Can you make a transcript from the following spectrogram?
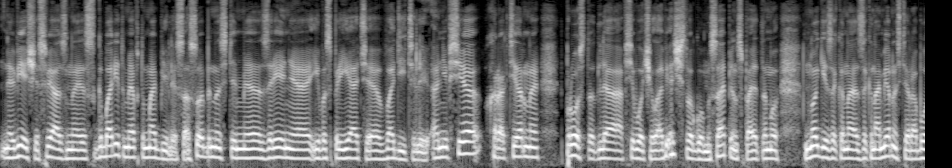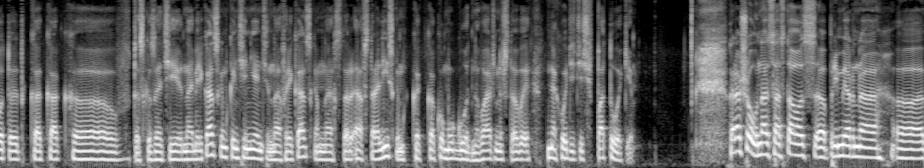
вещи, связанные с габаритами автомобиля, с особенностями зрения и восприятия водителей, они все характерны просто для всего человечества, гомо sapiens, поэтому многие закономерности работают как, как так сказать, и на американском континенте, на африканском, на австралийском, как, каком угодно. Важно, что вы находитесь в потоке. Хорошо, у нас осталось э, примерно э,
